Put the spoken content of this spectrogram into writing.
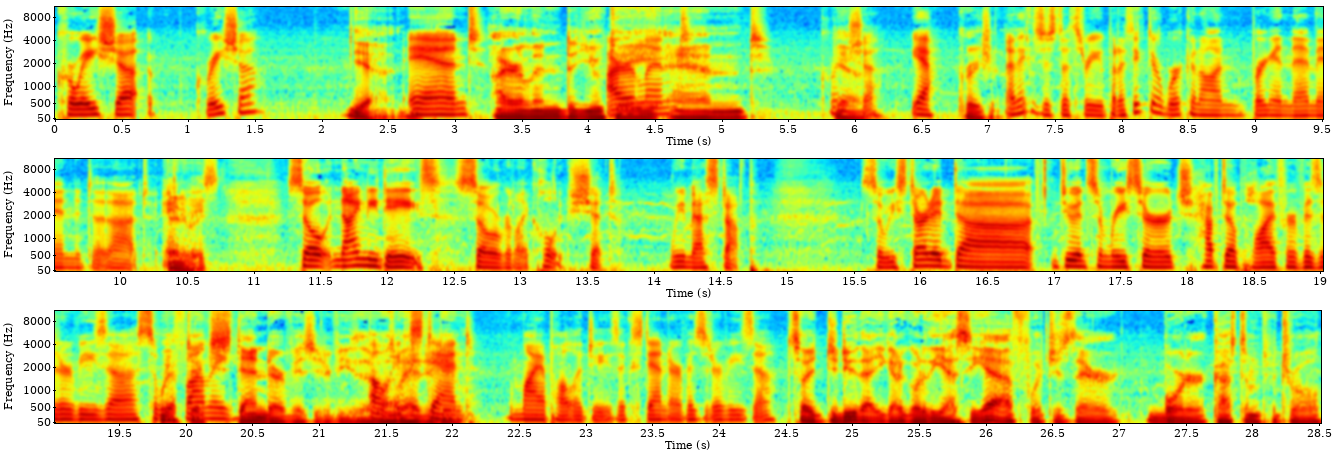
Croatia, Croatia, Yeah, and Ireland, the UK, Ireland. and Croatia. Yeah. Croatia. I think it's just the three, but I think they're working on bringing them in into that. Anyway. Anyways, so 90 days. So we're like, holy shit, we messed up. So we started uh, doing some research, have to apply for a visitor visa. So we we, have finally. to extend our visitor visa. oh, was what we had to do. extend. My apologies. Extend our visitor visa. So to do that, you got to go to the SEF, which is their border customs patrol.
